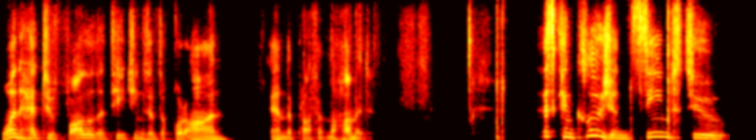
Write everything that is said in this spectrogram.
one had to follow the teachings of the Quran and the Prophet Muhammad. This conclusion seems to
